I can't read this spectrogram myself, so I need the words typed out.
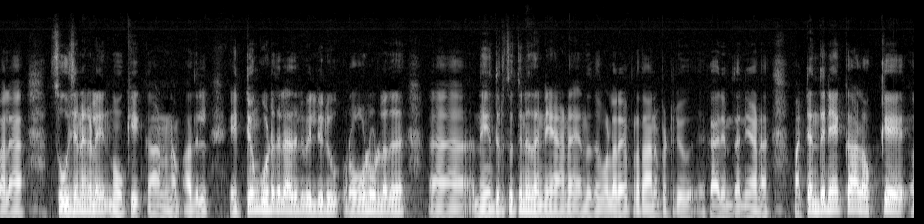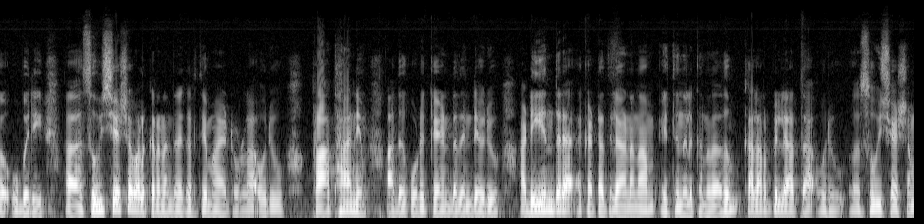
പല സൂചനകളെ നോക്കി കാണണം. അതിൽ ഏറ്റവും കൂടുതൽ അതിൽ വലിയൊരു റോളുള്ളത് നേതൃത്വത്തിന് തന്നെയാണ് എന്നത് വളരെ പ്രധാനപ്പെട്ടൊരു കാര്യം തന്നെയാണ്. മറ്റെന്തിനേക്കാളൊക്കെ ഉപരി സുവിശേഷവൽക്കരണത്തിന് കൃത്യമായിട്ടുള്ള ഒരു പ്രാധാന്യം അത് കൊടുക്കേണ്ടതിന്റെ ഒരു അടിയന്തര ഘട്ടത്തിലാണ് നാം എത്തി നിൽക്കുന്നത്. അതും കലർപ്പില്ലാത്ത ഒരു സുവിശേഷം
